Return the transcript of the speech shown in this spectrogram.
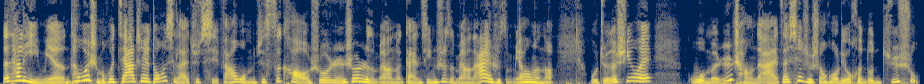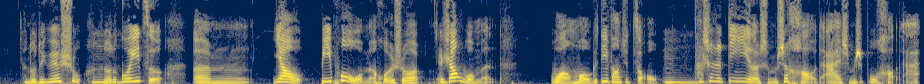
那它里面，它为什么会加这些东西来去启发我们去思考，说人生是怎么样的，感情是怎么样的，爱是怎么样的呢？我觉得是因为我们日常的爱在现实生活里有很多的拘束、很多的约束、很多的规则，嗯，要。逼迫我们，或者说让我们往某个地方去走，嗯，他甚至定义了什么是好的爱，什么是不好的爱。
